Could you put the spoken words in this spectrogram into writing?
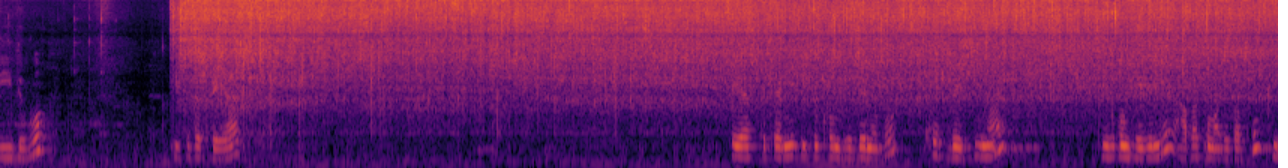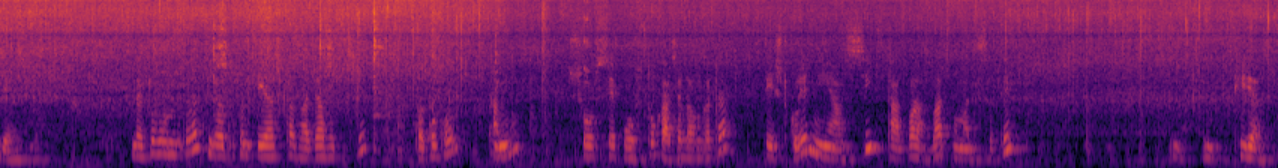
দিয়ে দেবো কিছুটা পেঁয়াজ পেঁয়াজটাকে আমি কিছুক্ষণ ভেজে নেব। খুব বেশি নয়, কিছুক্ষণ ভেজে নিয়ে আবার তোমাদের কাছে ফিরে আসব। দেখো বন্ধুরা, যতক্ষণ পেঁয়াজটা ভাজা হচ্ছে, ততক্ষণ আমি সর্ষে পোস্ত, কাঁচা লঙ্কাটা পেস্ট করে নিয়ে আসছি। তারপর আবার তোমাদের সাথে ফিরে আসব।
